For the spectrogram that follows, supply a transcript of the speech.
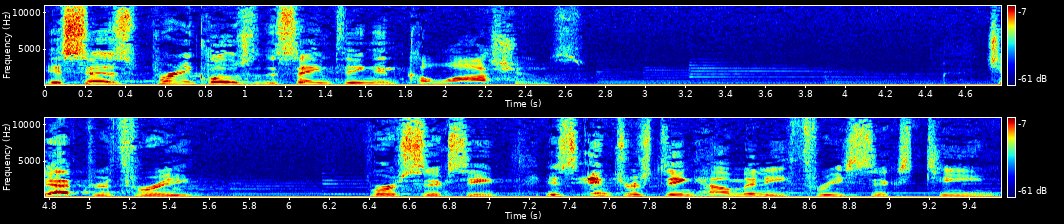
It says pretty close to the same thing in Colossians chapter 3 verse 16. It's interesting how many 316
